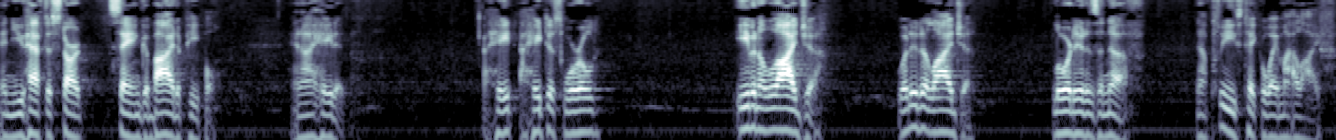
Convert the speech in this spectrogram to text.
And you have to start saying goodbye to people. And I hate it. I hate, I hate this world. Even Elijah. What did Elijah? Lord, it is enough. Now please take away my life,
